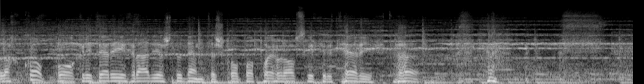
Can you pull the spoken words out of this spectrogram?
Lahko po kriterijih radio študent, težko pa po evropskih kriterijih.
